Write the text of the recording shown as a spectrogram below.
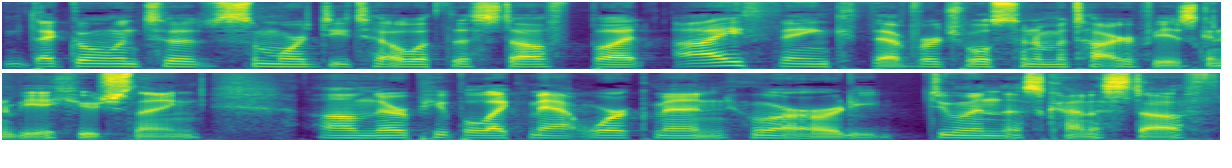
that go into some more detail with this stuff, but I think that virtual cinematography is going to be a huge thing. Um, there are people like Matt Workman who are already doing this kind of stuff,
